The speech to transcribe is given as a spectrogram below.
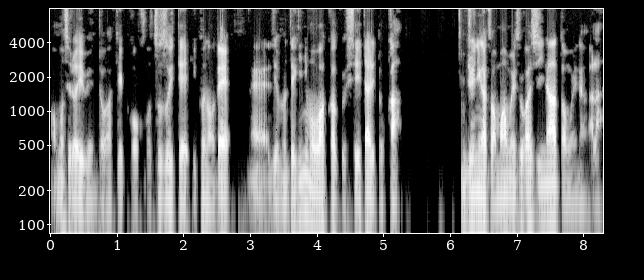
面白いイベントが結構こう続いていくので、えー、自分的にもワクワクしていたりとか、12月はまあまあ忙しいなと思いながら、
